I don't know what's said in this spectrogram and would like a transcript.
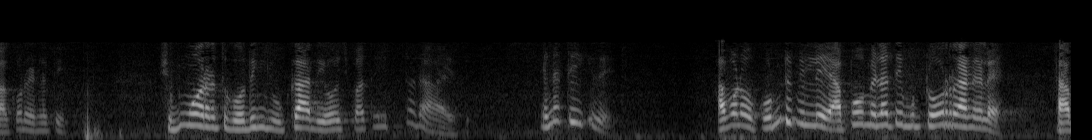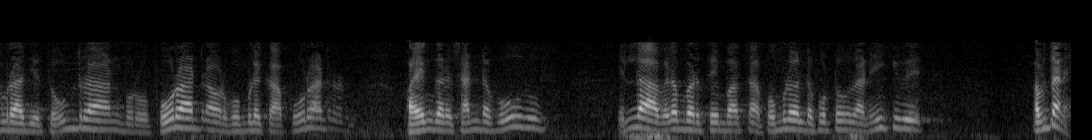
பார்க்கணும் என்ன தீ சும்மா வரத்துக்கு ஒதுங்கி உட்கார்ந்து யோசிச்சு பார்த்தா என்னடா ஆயுது என்ன தீக்குது? அவ்வளவு கொண்டும் இல்லையே அப்பவும் எல்லாத்தையும் முட்டு ஓடுறானுங்களே. சாம்ராஜ்யத்தை உண்றான் ஒரு போராடுறான் ஒரு பொம்பளைக்கா போராடுறான். பயங்கர சண்டை போகுது. எல்லா விளம்பரத்தையும் பார்த்தா பொம்பளைகள்கிட்ட போட்டோ தான் நீக்குது. அப்படித்தானே?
